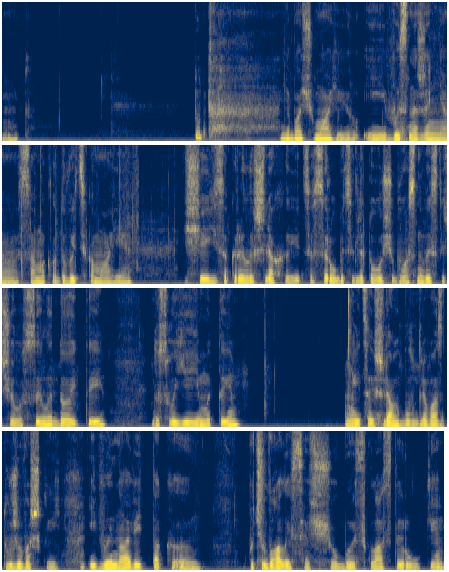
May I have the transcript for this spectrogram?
От. Тут я бачу магію і виснаження, саме кладовицька магія ще й закрили шляхи. Це все робиться для того, щоб у вас не вистачило сили дойти до своєї мети. І цей шлях був для вас дуже важкий. І ви навіть так е, почувалися, щоб скласти руки.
